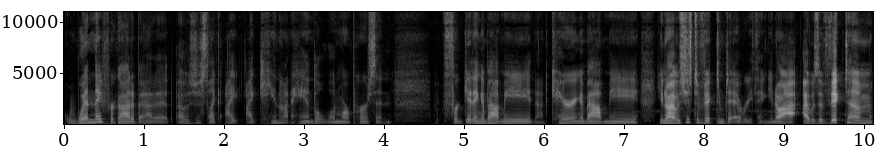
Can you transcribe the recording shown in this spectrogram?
when they forgot about it, I was just like, I, I cannot handle one more person forgetting about me, not caring about me. You know, I was just a victim to everything. You know, I, I was a victim.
